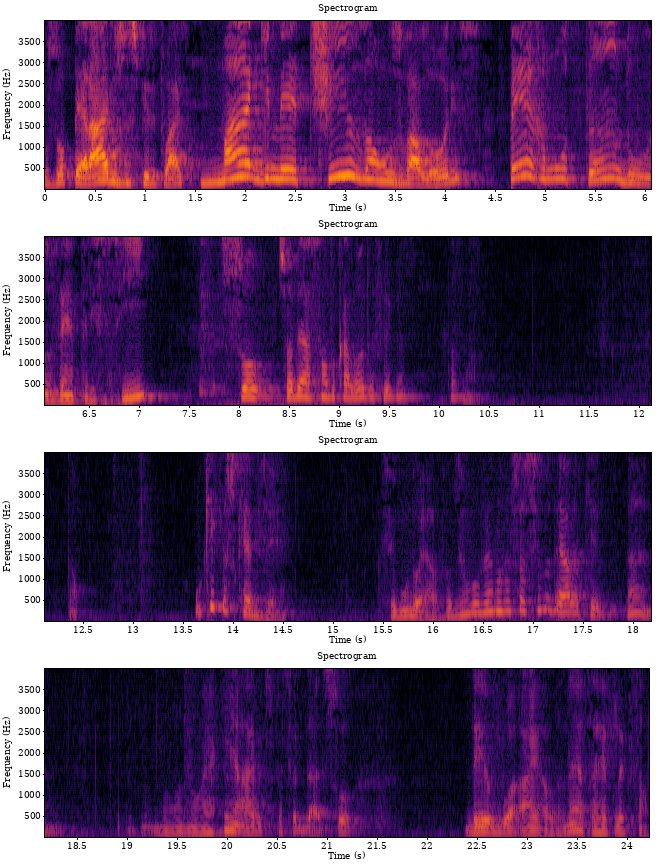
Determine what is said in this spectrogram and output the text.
os operários espirituais magnetizam os valores, permutando-os entre si, sob, a ação do calor do frio das mãos. Então, o que, que isso quer dizer? Segundo ela, estou desenvolvendo o raciocínio dela, que né, não, não é minha área de especialidade, sou devo a ela né, essa reflexão.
